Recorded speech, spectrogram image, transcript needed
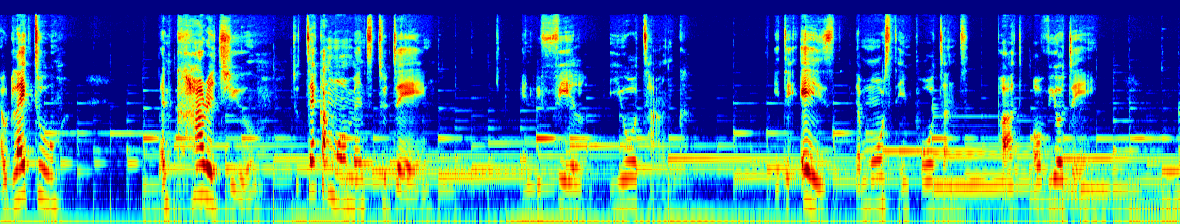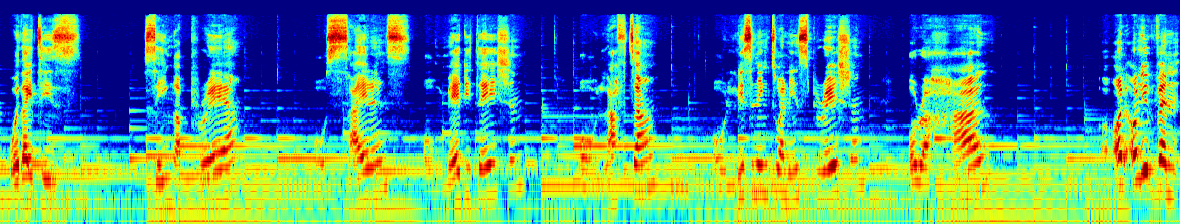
I would like to encourage you to take a moment today and refill your tank. It is the most important part of your day. Whether it is saying a prayer, or silence, or meditation, or laughter, listening to an inspiration, or a hug, or, or even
